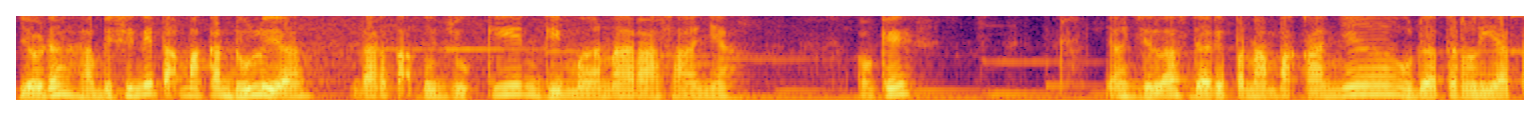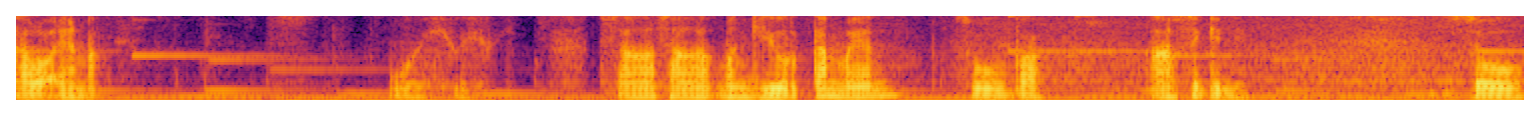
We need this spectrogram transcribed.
Ya udah, habis ini tak makan dulu ya. Ntar tak tunjukin gimana rasanya. Oke? Yang jelas dari penampakannya udah terlihat kalau enak. Wih, wih. Sangat-sangat menggiurkan, men. Sumpah, asik ini. So,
